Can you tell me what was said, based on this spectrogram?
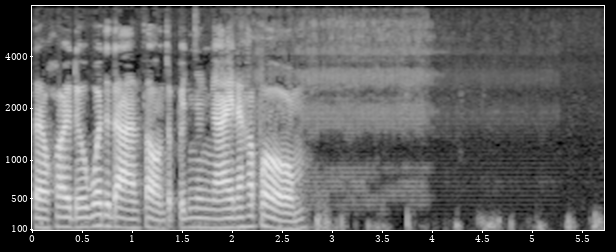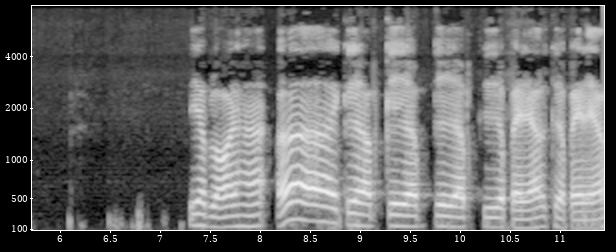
แต่คอยดูว่าจะด่านสองจะเป็นยังไงนะครับผมเรียบร้อยฮะ เอ้ย เกือบ เกือบ เกือบ เกือบไปแล้ว เกือบไปแล้ว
